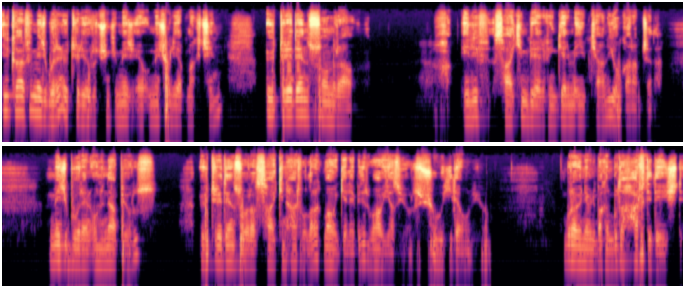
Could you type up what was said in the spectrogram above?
İlk harfi mecburen ötreliyoruz çünkü mec- meçhul yapmak için. Ötreden sonra elif sakin bir elifin gelme imkanı yok Arapçada. Mecburen onu ne yapıyoruz? Ötreden sonra sakin harf olarak vav gelebilir. Vav yazıyoruz. Şuhide oluyor. Bura önemli. Bakın burada harf de değişti.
